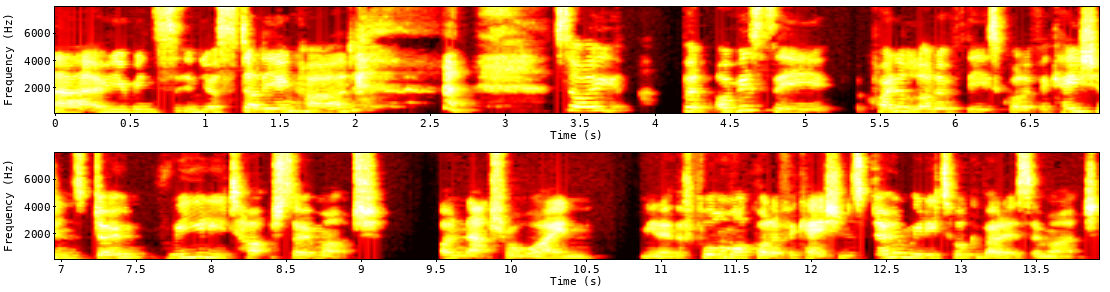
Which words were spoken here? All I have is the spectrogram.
uh, and you've been and you're studying hard. so I, but obviously, quite a lot of these qualifications don't really touch so much on natural wine. You know, the formal qualifications don't really talk about it so much.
